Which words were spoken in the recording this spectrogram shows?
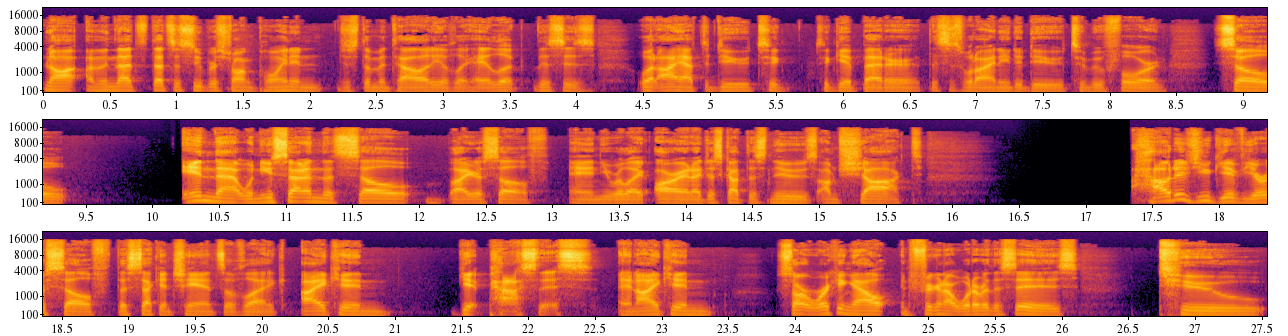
no, I mean that's that's a super strong point, and just the mentality of like, hey, look, this is what I have to do to to get better. This is what I need to do to move forward. So, in that, when you sat in the cell by yourself and you were like, all right, I just got this news, I'm shocked. How did you give yourself the second chance of like, I can get past this and I can start working out and figuring out whatever this is to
